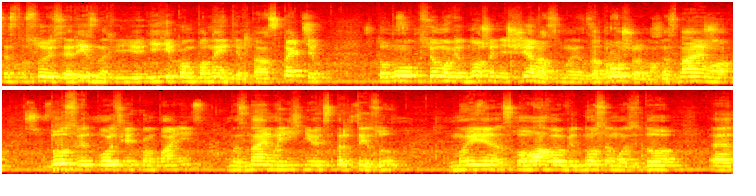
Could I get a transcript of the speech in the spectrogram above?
Це стосується різних її, її компонентів та аспектів. Тому в цьому відношенні ще раз ми запрошуємо. Ми знаємо досвід польських компаній, ми знаємо їхню експертизу. Ми з повагою відносимось до е,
